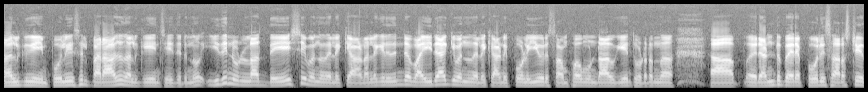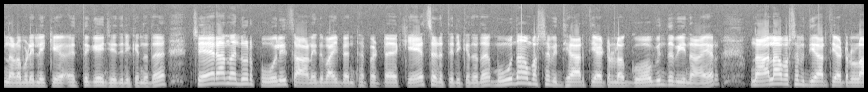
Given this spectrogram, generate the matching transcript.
നൽകുകയും പോലീസിൽ പരാതി നൽകുകയും ചെയ്തിരുന്നു. ഇതിനുള്ള ദേഷ്യം എന്ന നിലയ്ക്കാണ് അല്ലെങ്കിൽ ഇതിന്റെ വൈരാഗ്യം എന്ന നിലയ്ക്കാണ് ഇപ്പോൾ ഈ ഒരു സംഭവം ഉണ്ടാവുകയും തുടർന്ന് രണ്ടുപേരെ പോലീസ് അറസ്റ്റ് ചെയ്യുന്ന നടപടിയിലേക്ക് എത്തുകയും ചെയ്തിരിക്കുന്നത്. ചേരാനല്ലൂർ പോലീസാണ് ഇതുമായി ബന്ധപ്പെട്ട് കേസെടുത്തിരിക്കുന്നത്. മൂന്നാം വർഷ വിദ്യാർത്ഥിയായിട്ടുള്ള ഗോവിന്ദ് വി നായർ നാലാം വർഷ വിദ്യാർത്ഥിയായിട്ടുള്ള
